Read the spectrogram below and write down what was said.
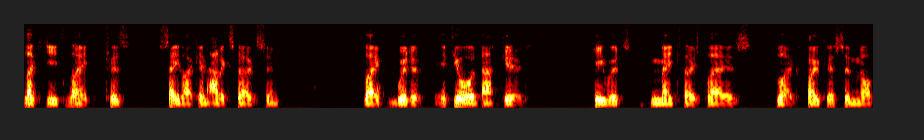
Like you like because say like an Alex Ferguson, like would have if you're that good, he would make those players like focus and not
